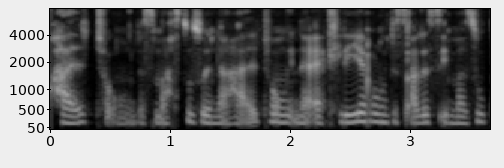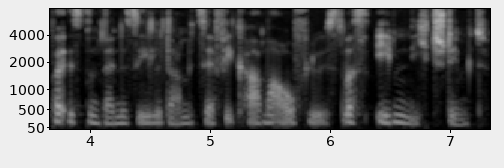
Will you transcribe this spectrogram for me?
Haltung. Das machst du so in der Haltung, in der Erklärung, dass alles immer super ist und deine Seele damit sehr viel Karma auflöst, was eben nicht stimmt.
